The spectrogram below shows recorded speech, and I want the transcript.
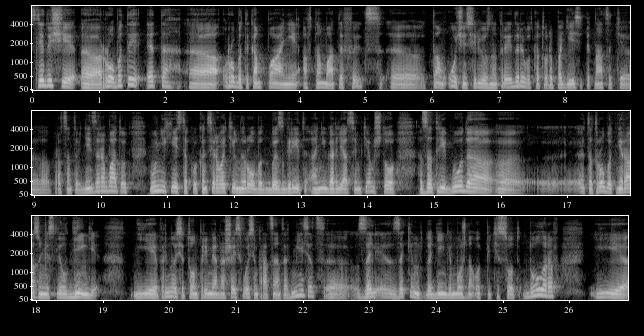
Следующие э, роботы это э, роботы компании Automat FX. Э, там очень серьезные трейдеры, вот, которые по 10-15% э, в день зарабатывают. У них есть такой консервативный робот BestGrid. Они гордятся им тем, что за три года э, этот робот ни разу не слил деньги. И приносит он примерно 6-8% в месяц. Э, за, закинуть туда деньги можно от 500 долларов. И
